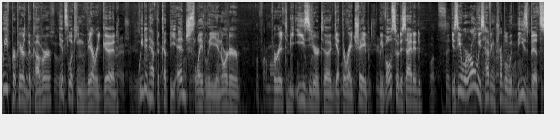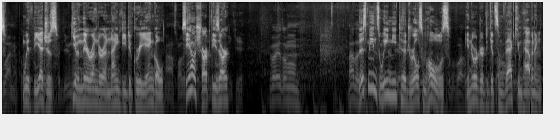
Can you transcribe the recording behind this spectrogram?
We've prepared the cover, it's looking very good. We did have to cut the edge slightly in order for it to be easier to get the right shape. We've also decided, you see, we're always having trouble with these bits, with the edges, given they're under a 90 degree angle. See how sharp these are? This means we need to drill some holes in order to get some vacuum happening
